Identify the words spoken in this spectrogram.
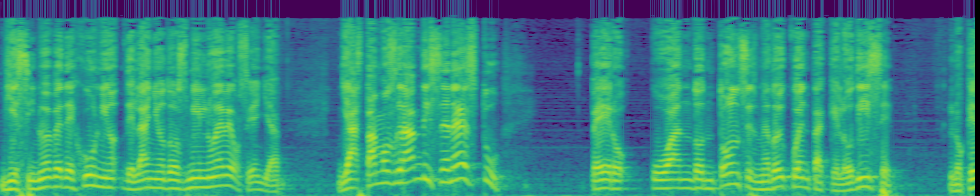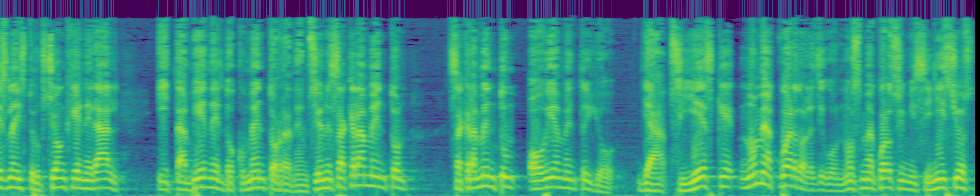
19 de junio del año 2009, o sea, ya, ya estamos grandes en esto. Pero cuando entonces me doy cuenta que lo dice lo que es la instrucción general y también el documento Redención y Sacramentum, Sacramentum, obviamente yo ya, si es que no me acuerdo, les digo, no me acuerdo si mis inicios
